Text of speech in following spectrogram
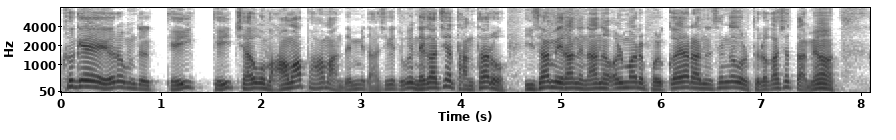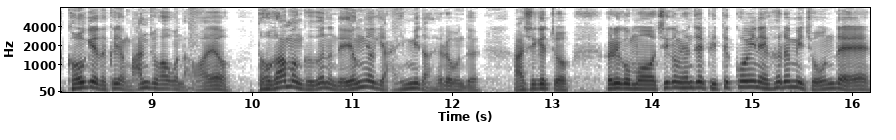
크게 여러분들 개의, 개의치하고 마음 아파하면 안 됩니다. 아시겠죠? 내가 진짜 단타로 2, 3일 안에 나는 얼마를 벌 거야 라는 생각으로 들어가셨다면 거기에서 그냥 만족하고 나와요. 더 가면 그거는 내 영역이 아닙니다. 여러분들. 아시겠죠? 그리고 뭐 지금 현재 비트코인의 흐름이 좋은데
